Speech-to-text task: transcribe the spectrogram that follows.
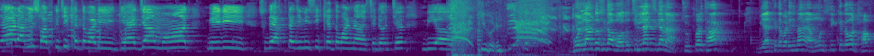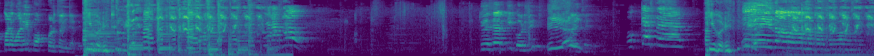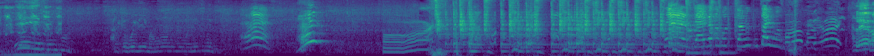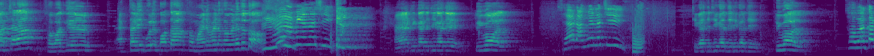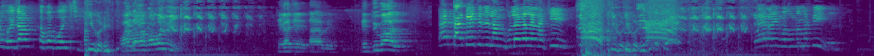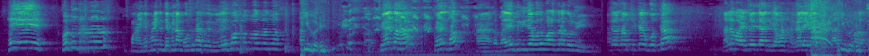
স্যার আমি সব কিছু খেতে পারি। গেজা মদ বিড়ি শুধু একটা জিনিসই খেতে পারি না সেটা হচ্ছে বিয়ার। বললাম তো শেখাবো অত চিল্লাচ্ছি কেন? চুপ করে থাক। বিয়ার খেতে পারিস না এমন শিখে দেবো ঢক করে বানিয়ে পক করে চলে যাবে। করবি? ওকে স্যার এই, দাঁড়া। এই। কালকে আনব, হ্যাঁ। স্যার জায়গাটা হচ্ছে আমি কোথায় বসবো? তাহলে বাচ্চারা সব আজকে এক তারিখ বলে কথা সব মাইনে ফাইনে সব এনেছো তো? হ্যাঁ আমি এনেছি। হ্যাঁ ঠিক আছে ঠিক আছে। তুই বল। স্যার আমি এনেছি। ঠিক আছে ঠিক আছে ঠিক আছে। তুই বল। সবার কার হয়ে যান তারপর বলছি। সবাই বলার পর বলবি? ঠিক আছে তাই হবে। যে তুই বল। স্যার কালকে এসে দিলাম ভুলে গেলে নাকি? স্যার আমি বসবো না নাকি? Hey hot, hot, hot, hot. ফাইনে ফাইনে দেবে না বসে থাকবে। এই বস বস বস বস বস। ঠিক আছে তো হ্যাঁ ঠিক আছে সব? হ্যাঁ সব এই তুই নিজে বসে পড়াশোনা করবি। বাচ্চারা সব ঠিকঠাক বসে থাক। নাহলে বাড়ি চলে যা আজকে আমার হাগা লেগে গেছে কালকে পড়াবো।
